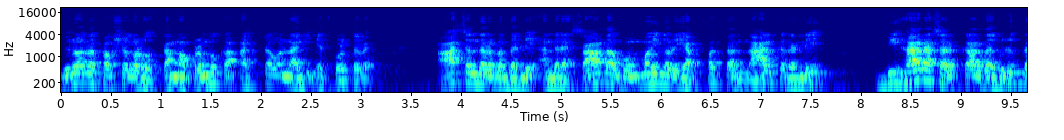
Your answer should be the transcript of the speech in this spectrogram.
ವಿರೋಧ ಪಕ್ಷಗಳು ತಮ್ಮ ಪ್ರಮುಖ ಅಷ್ಟವನ್ನಾಗಿ ಎತ್ಕೊಳ್ತವೆ. ಆ ಸಂದರ್ಭದಲ್ಲಿ ಅಂದರೆ ಸಾವಿರದ ಒಂಬೈನೂರ ಎಪ್ಪತ್ತ ನಾಲ್ಕರಲ್ಲಿ ಬಿಹಾರ ಸರ್ಕಾರದ ವಿರುದ್ಧ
